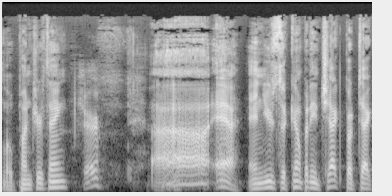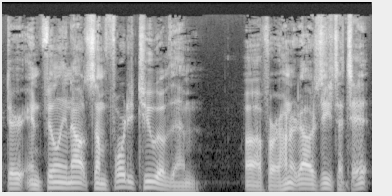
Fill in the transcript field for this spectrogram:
little puncher thing. Sure. Uh, yeah, and used the company check protector in filling out some 42 of them uh, for $100 each. That's it.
